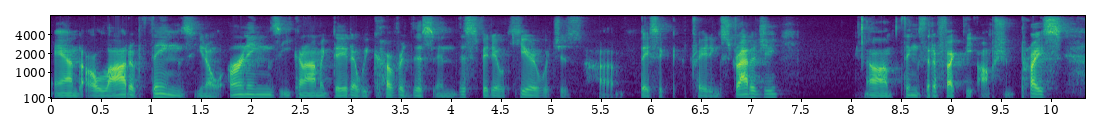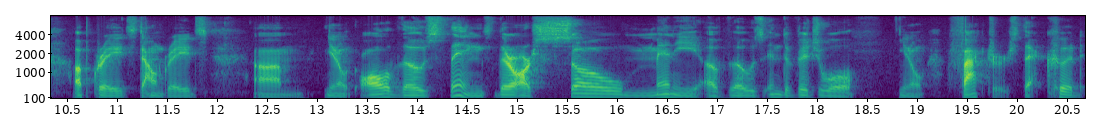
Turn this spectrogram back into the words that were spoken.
And a lot of things, you know, earnings, economic data, we covered this in this video here, which is uh, basic trading strategy, um, things that affect the option price, upgrades, downgrades, um, you know, all of those things, there are so many of those individual, you know, factors that could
